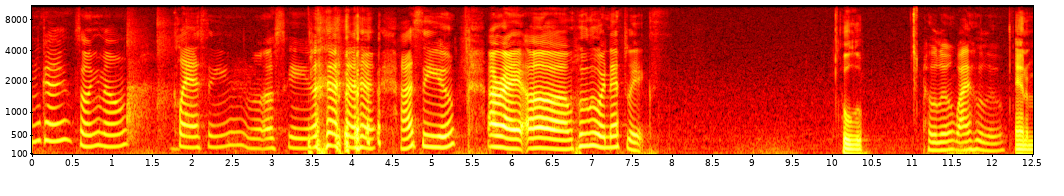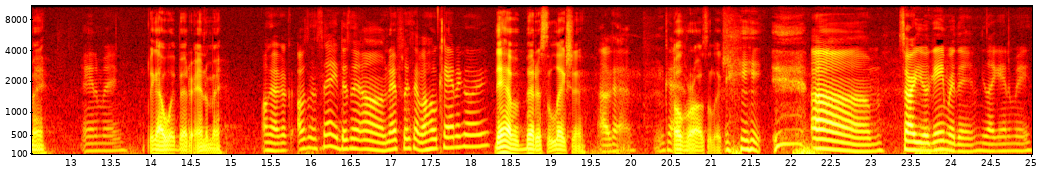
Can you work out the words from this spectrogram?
okay. So you know, classy, a little upscale. I see you. All right. Um, Hulu or Netflix? Hulu, Hulu. Why Hulu? anime. Anime. They got way better anime. Okay, I was gonna say, doesn't um Netflix have a whole category? They have a better selection, Okay. Okay. overall selection. um. So are you a gamer then? You like anime?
